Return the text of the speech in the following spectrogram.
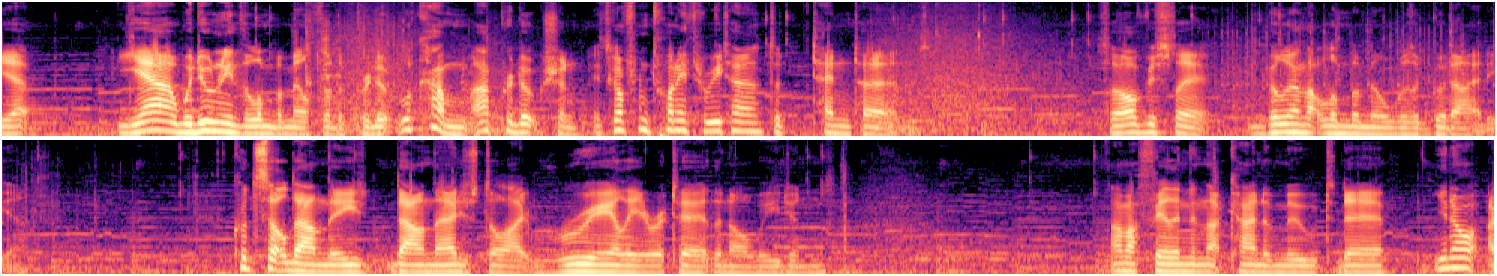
Yep. Yeah, we do need the lumber mill for the product. Look how our production. It's gone from 23 turns to 10 turns. So obviously, building that lumber mill was a good idea. Could settle down the down there just to like really irritate the Norwegians. Am I feeling in that kind of mood today? You know, I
